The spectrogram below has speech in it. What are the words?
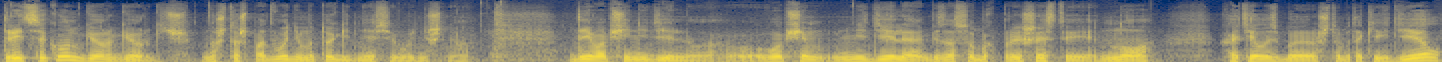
30 секунд, Георгий Георгиевич. Ну что ж, подводим итоги дня сегодняшнего да и вообще недельного. В общем, неделя без особых происшествий, но хотелось бы, чтобы таких дел,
